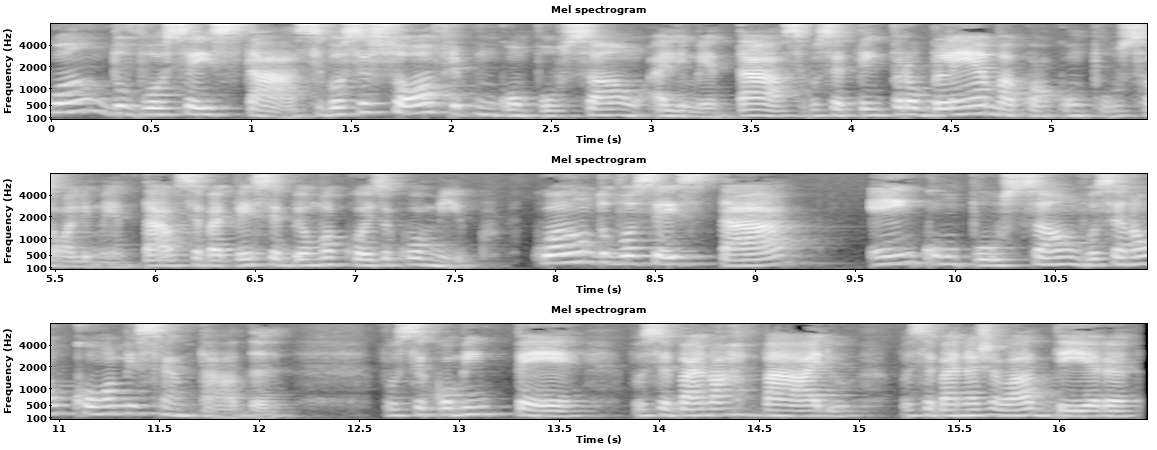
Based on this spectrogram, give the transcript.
Quando você está, se você sofre com compulsão alimentar, se você tem problema com a compulsão alimentar, você vai perceber uma coisa comigo. Quando você está em compulsão, você não come sentada. Você come em pé, você vai no armário, você vai na geladeira,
